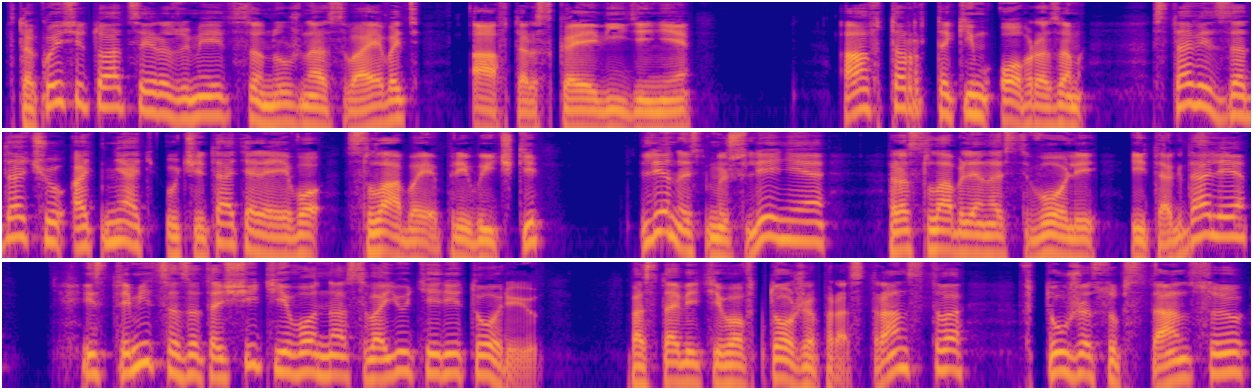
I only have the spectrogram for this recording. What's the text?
В такой ситуации, разумеется, нужно осваивать авторское видение. Автор таким образом ставит задачу отнять у читателя его слабые привычки, леность мышления, расслабленность воли и так далее, и стремится затащить его на свою территорию, поставить его в то же пространство, в ту же субстанцию,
